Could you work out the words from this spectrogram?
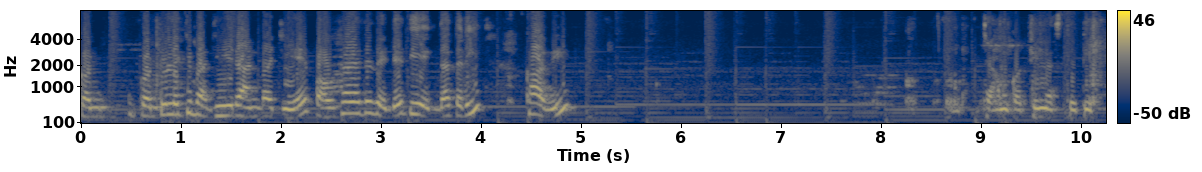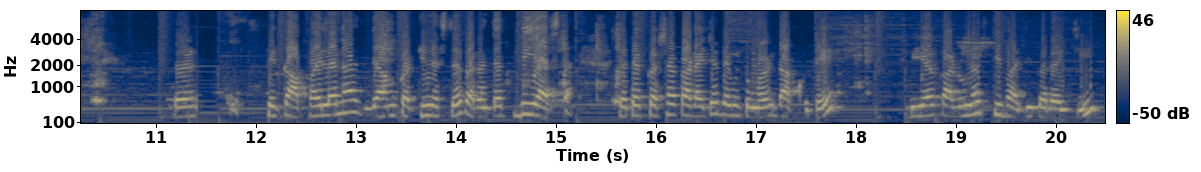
कंट्रोल्याची भाजी ही रानभाजी आहे. पावसाळ्यातच येते ती एकदा तरी खावी. जाम कठीण असते ती. तर ते कापायला ना जाम कठीण असतं कारण त्यात बिया असतात. तर त्या कशा काढायच्या ते मी तुम्हाला दाखवते. बिया काढूनच ती भाजी करायची.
